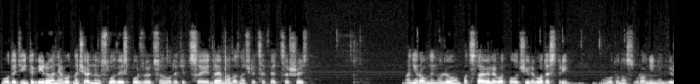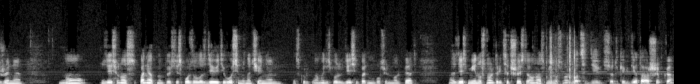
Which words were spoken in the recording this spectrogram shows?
Вот эти интегрирования, вот начальные условия используются, вот эти C и D, мы обозначили C5, C6. Они равны нулю, подставили, вот получили, вот S3. Вот у нас уравнение движения. Ну, здесь у нас понятно, то есть использовалось 9,8 значение поскольку а мы здесь использовали 10, поэтому мы получили 0,5. А здесь минус 0,36, а у нас минус 0,29. Все-таки где-то ошибка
